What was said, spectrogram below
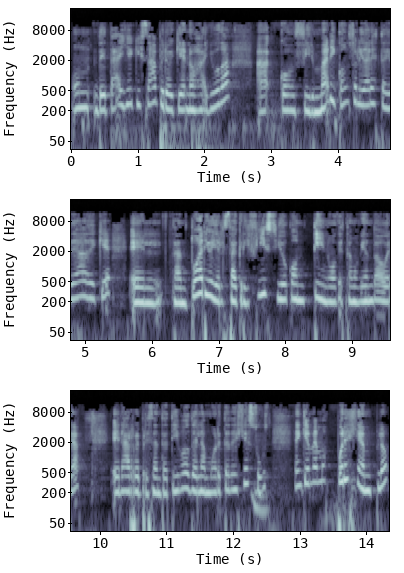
un detalle quizá, pero que nos ayuda a confirmar y consolidar esta idea de que el santuario y el sacrificio continuo que estamos viendo ahora era representativo de la muerte de Jesús, en que vemos, por ejemplo,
